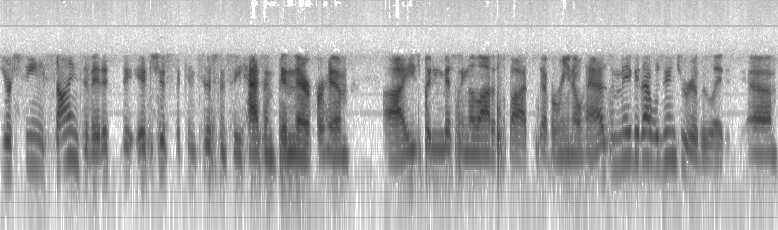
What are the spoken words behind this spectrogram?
you're seeing signs of it. It's, it's just the consistency hasn't been there for him. Uh, he's been missing a lot of spots. Severino has, and maybe that was injury related. Um,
